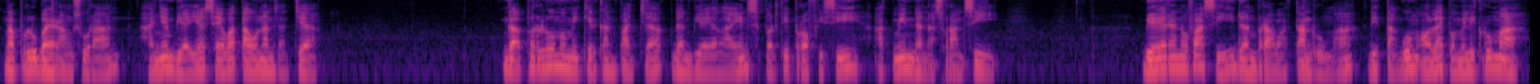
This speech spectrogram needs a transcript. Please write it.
Nggak perlu bayar angsuran, hanya biaya sewa tahunan saja. Nggak perlu memikirkan pajak dan biaya lain seperti provisi, admin, dan asuransi. Biaya renovasi dan perawatan rumah ditanggung oleh pemilik rumah.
